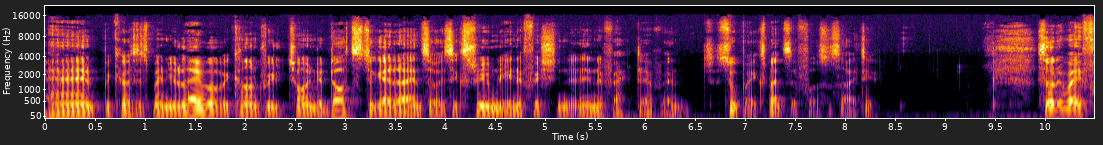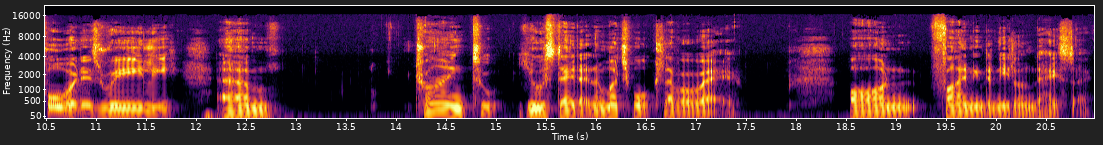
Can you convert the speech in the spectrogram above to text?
And because it's manual labor, we can't really join the dots together. And so it's extremely inefficient and ineffective and super expensive for society. So the way forward is really um, trying to use data in a much more clever way on finding the needle in the haystack.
